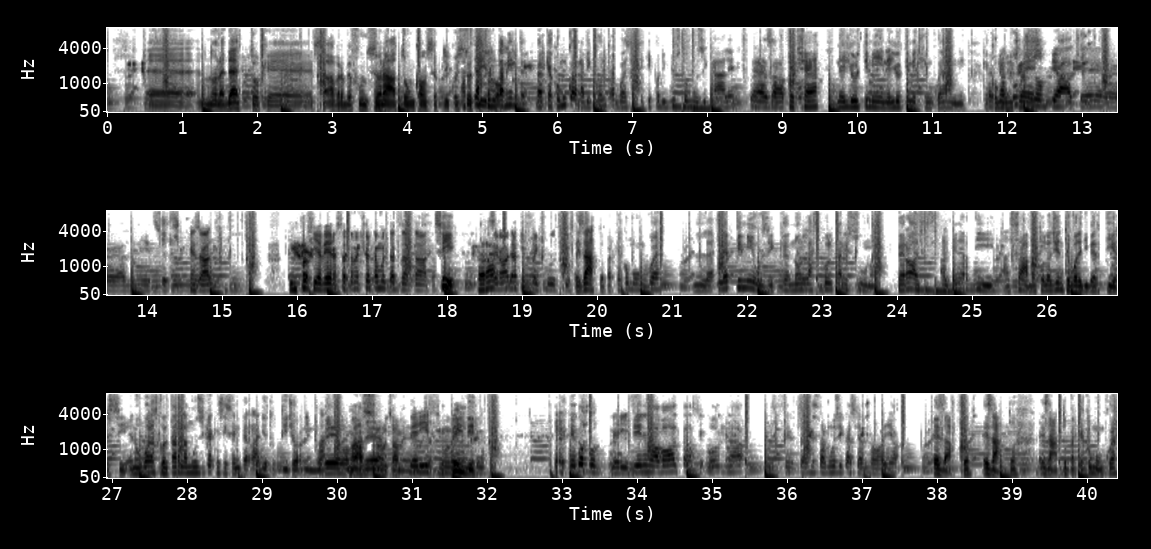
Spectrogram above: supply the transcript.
eh, non è detto che avrebbe funzionato un concept di questo Ass- tipo. Assolutamente, perché comunque andavi contro a qualsiasi tipo di gusto musicale Eh, esatto. che c'è negli ultimi, negli ultimi cinque anni. Che Perché a tutti comunque non piace eh, all'inizio. quindi- Esatto. Il pro- Sì, è vero, è stata una scelta molto azzardata. Sì, però... Però ha dato i suoi frutti. Esatto, perché comunque l- l'happy music non l'ascolta nessuno, però al, al venerdì, al sabato, la gente vuole divertirsi e non vuole ascoltare la musica che si sente in radio tutti i giorni macchina. vero, Ma ma vero. assolutamente. Verissimo, Quindi- verissimo. Perché dopo verissimo. viene una volta, la seconda, se c'è questa musica si annoia. Esatto, esatto, esatto, perché comunque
